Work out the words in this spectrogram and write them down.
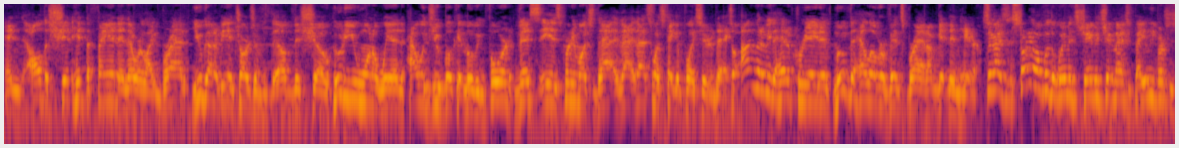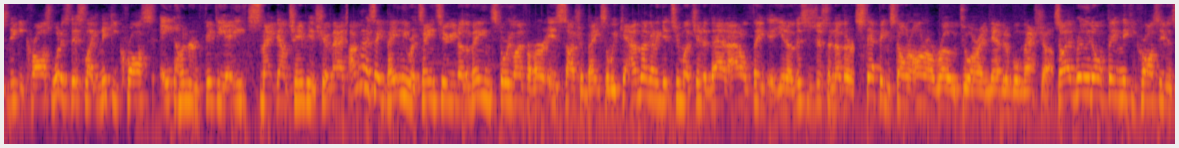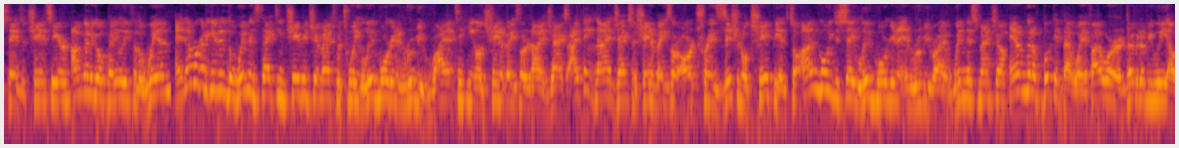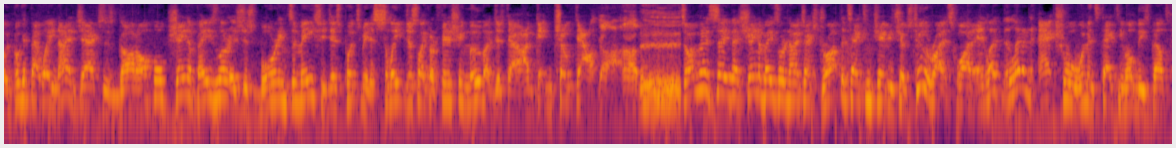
and all the shit hit the fan and they were like, Brad, you got to be in charge of, of this show. Who do you want to win? How would you book it moving forward? This is pretty much that, that that's what's taking place here today. So I'm going to be the head of creative. Move the hell over Vince Brad. I'm getting in here. So guys, starting off with the women's championship match, Bayley versus Nikki Cross. What is this, like Nikki Cross 858 SmackDown championship match? I'm going to say Bayley retains here. You know, the main storyline for her is Sasha Banks, so we can't, I'm not going to get too much into that. I don't think, you know, this is just another stepping stone on our road to our inevitable matchup. So I really don't think Nikki Cross even stands a chance here. I'm going to go Bayley for the win. And then we're going to get into the Women's Tag Team Championship match between Liv Morgan and Ruby Riot taking on Shayna Baszler and Nia Jax. I think Nia Jax and Shayna Baszler are transitional champions, so I'm going to say Liv Morgan and Ruby Riot win this matchup, and I'm going to book it that way. If I were WWE, I would book it that way. Nia Jax is god-awful. Shayna Baszler is just boring to me. She just puts me to sleep, just like her finishing move. I just, uh, I'm getting choked out. so I'm going to say that Shayna Baszler and Nia Jax drop the Tag Team Championships to the Riot Squad and let, let an actual women's tag team hold these belts.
